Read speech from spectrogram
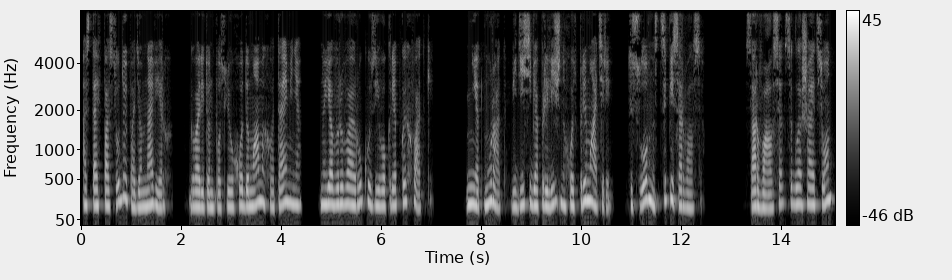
«Оставь посуду и пойдем наверх», — говорит он после ухода мамы, хватая меня, но я вырываю руку из его крепкой хватки. Нет, Мурат, веди себя прилично хоть при матери. Ты словно с цепи сорвался. Сорвался, соглашается он,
